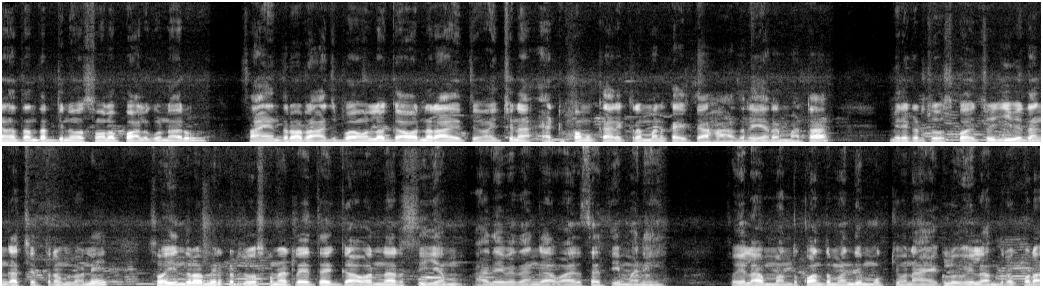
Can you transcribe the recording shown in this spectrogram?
గణతంత్ర దినోత్సవంలో పాల్గొన్నారు. సాయంత్రం రాజ్భవన్లో గవర్నర్ ఆదిత్యం ఇచ్చిన అట్ హోమ్ కార్యక్రమానికి అయితే హాజరయ్యారన్నమాట. మీరు ఇక్కడ చూసుకోవచ్చు ఈ విధంగా చిత్రంలోని. సో ఇందులో మీరు ఇక్కడ చూసుకున్నట్లయితే గవర్నర్ సీఎం అదేవిధంగా వారి సతీమణి. సో ఇలా మంది కొంతమంది ముఖ్య నాయకులు వీళ్ళందరూ కూడా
